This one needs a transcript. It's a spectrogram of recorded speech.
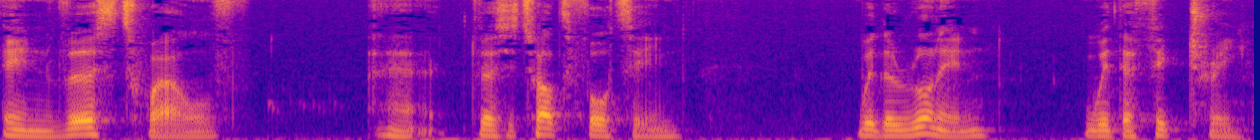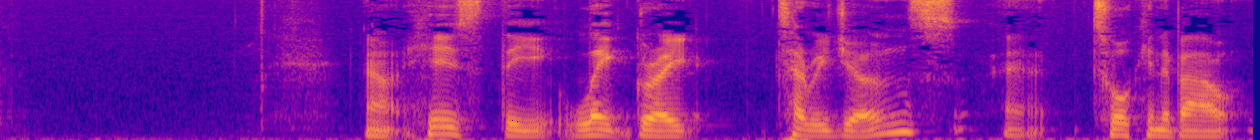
in verse 12, uh, verses 12 to 14, with a run in with a fig tree. Now, here's the late great Terry Jones uh, talking about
